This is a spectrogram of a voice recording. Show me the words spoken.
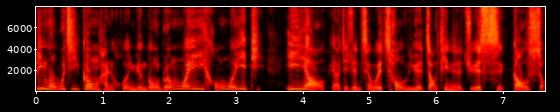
冰火无极功和浑元功融为融为一体，医药姚建军成为超越赵天烈的绝世高手，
